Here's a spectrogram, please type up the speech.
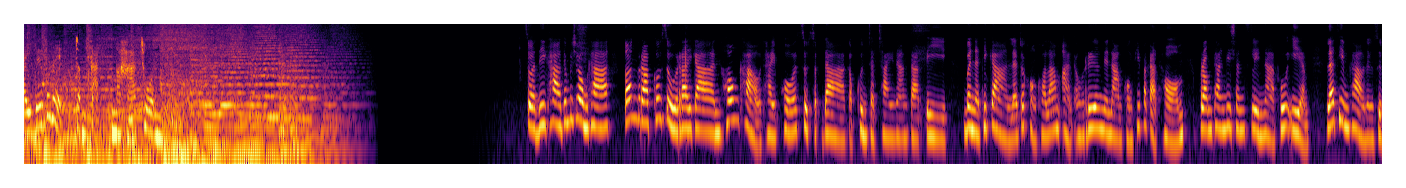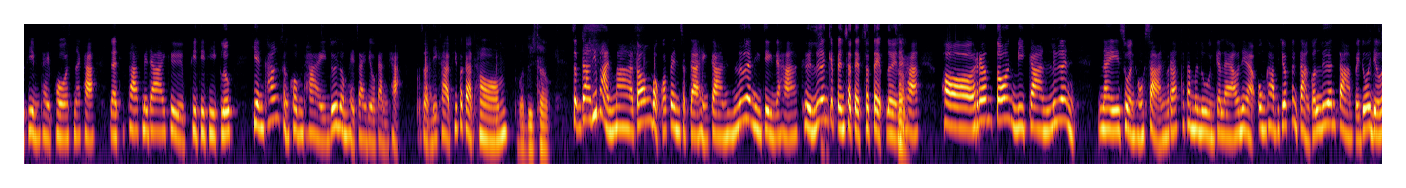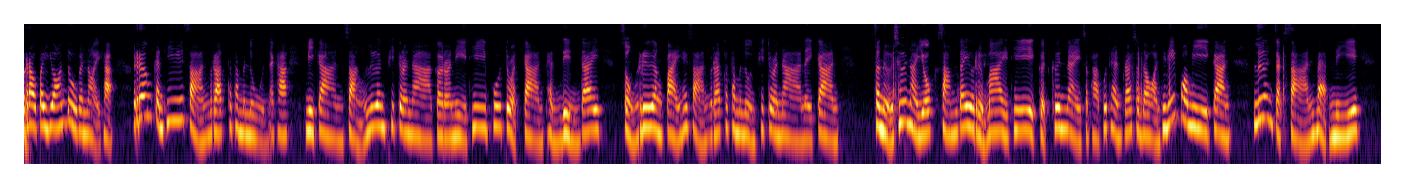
บริษัทไทยเบเวอเรจจำกัดมหาชน สวัสดีค่ะท่านผู้ชมคะต้อนรับเข้าสู่รายการห้องข่าวไทยโพสต์สุดสัปดาห์กับคุณจัดชัยนามตาปี บรรณาธิการและเจ้าของคอลัมน์อ่านเอาเรื่องในนามของพี่ประกาศหอม พร้อมทั้งดิฉันสลินนาผู้เอี่ยม และทีมข่าวหนังสือพิมพ์ไทยโพสต์นะคะ และที่พลาดไม่ได้คือ PTT Group เคียงข้างสังคมไทยด้วยลมหายใจเดียวกันค่ะ สวัสดีค่ะ พี่ประกาศหอม สวัสดีครับ สัปดาห์ที่ผ่านมาต้องบอกว่าเป็นสัปดาห์แห่งการเลื่อนจริง ๆนะคะ คือเลื่อนกันเป็นสเต็ปสเต็ปเลยนะคะ พอเริ่มต้นมีการเลื่อนในส่วนของสารรัฐธรรมนูญกันแล้วเนี่ยองค์คาพยพต่างๆ ก็เลื่อนตามไปด้วยเดี๋ยวเราไปย้อนดูกันหน่อยค่ะ เริ่มกันที่สารรัฐธรรมนูญนะคะ มีการสั่งเลื่อนพิจารณากรณีที่ผู้ตรวจการแผ่นดินได้ส่งเรื่องไปให้สารรัฐธรรมนูญพิจารณาในการ เสนอชื่อนายกซ้ำได้หรือไม่ที่เกิดขึ้นในสภาผู้แทนราษฎร ทีนี้พอมีการเลื่อนจากศาลแบบนี้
